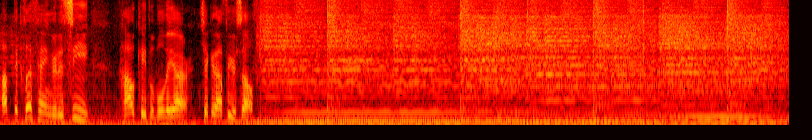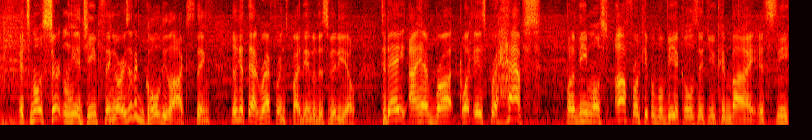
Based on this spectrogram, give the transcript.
up the cliffhanger to see how capable they are. Check it out for yourself. It's most certainly a Jeep thing, or is it a Goldilocks thing? You'll get that reference by the end of this video. Today, I have brought what is perhaps one of the most off-road capable vehicles that you can buy. It's the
